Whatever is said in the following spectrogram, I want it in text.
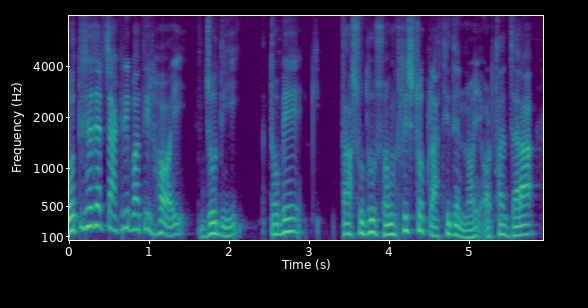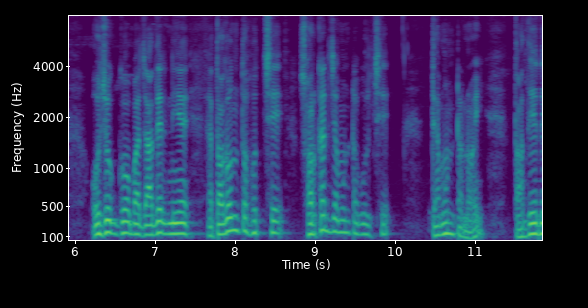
বত্রিশ হাজার চাকরি বাতিল হয় যদি, তবে তা শুধু সংশ্লিষ্ট প্রার্থীদের নয়, অর্থাৎ যারা অযোগ্য বা যাদের নিয়ে তদন্ত হচ্ছে, সরকার যেমনটা বলছে, তেমনটা নয়। তাদের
